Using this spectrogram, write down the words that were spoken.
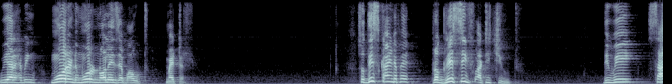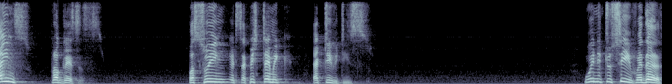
We are having more and more knowledge about matter. So, this kind of a progressive attitude, the way science progresses, pursuing its epistemic activities we need to see whether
